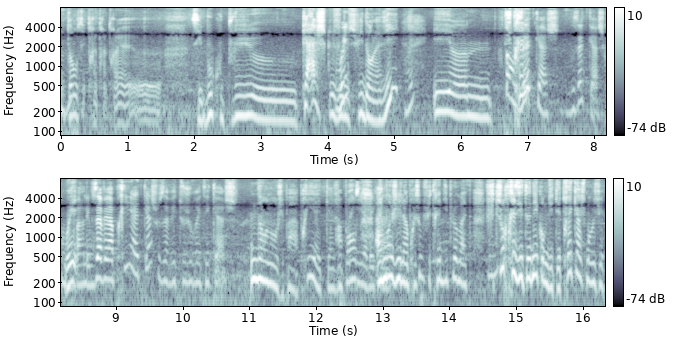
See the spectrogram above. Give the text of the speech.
attends, c'est très très très, euh, c'est beaucoup plus euh, cash que je Oui. ne suis dans la vie. Oui. Et euh, vous êtes cash, vous êtes cash quand Oui. vous parlez. Vous avez appris à être cash ou vous avez toujours été cash? Non, non, j'ai pas appris à être cash, je Appris pense. Ah, moi, j'ai l'impression que je suis très diplomate. Je suis toujours très étonnée quand on me dit t'es très cash. Moi, je dis,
